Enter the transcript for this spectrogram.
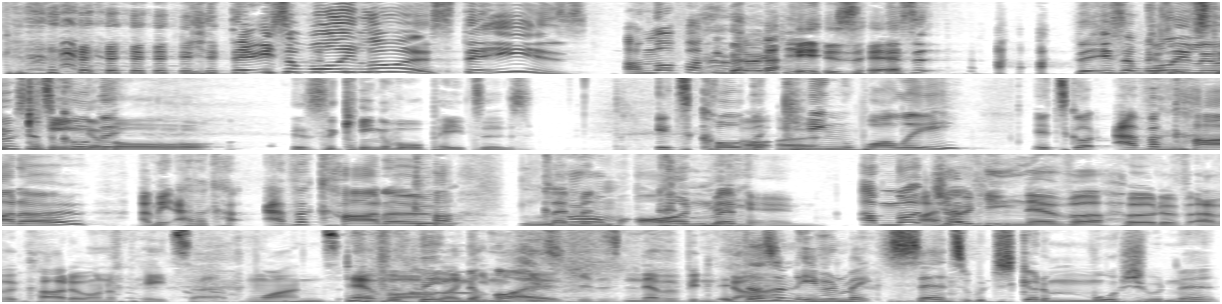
there is a Wally Lewis. There is. I'm not fucking joking. Is there? There's a, there is a 'Cause Wally it's Lewis. the It's king called of the, all. It's the king of all pizzas. It's called the Uh-oh. King Wally. It's got avocado. I mean, avocado, avocado, Oh, come- lemon. Come on, lem- man. I'm not joking. I have never heard of avocado on a pizza once, ever. Definitely Like not. in history, there's never been It done. doesn't even make sense. It would just go to mush, wouldn't it?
